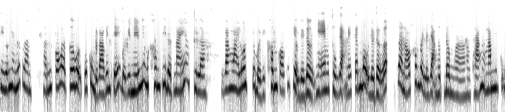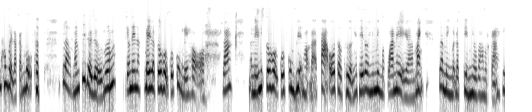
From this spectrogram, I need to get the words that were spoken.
thì hướng nhà nước là hắn có là cơ hội cuối cùng để vào biên chế. Bởi vì nếu như mà không thi đợt này thì là ra ngoài luôn. Chứ bởi vì không có cái kiểu dở dở, nhà em thuộc dạng cái cán bộ dở dở là nó không phải là dạng hợp đồng à, hàng tháng, hàng năm, nhưng cũng không phải là cán bộ thật. Tức là hắn cứ dở dở luôn cho nên là đây là cơ hội cuối cùng để họ ra. Mà nếu như cơ hội cuối cùng huyện họ đã tạo ô tàu thưởng như thế rồi, nhưng mình mà quan hệ à, mạnh, tức là mình mà đập tiền nhiều vào một cái thì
